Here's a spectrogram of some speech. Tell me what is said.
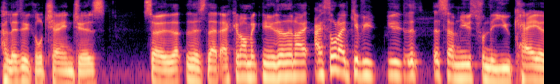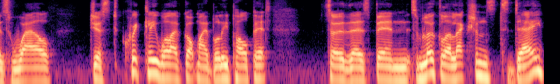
political changes. So that, there's that economic news, and then I, I thought I'd give you some news from the UK as well just quickly while I've got my bully pulpit. So there's been some local elections today,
